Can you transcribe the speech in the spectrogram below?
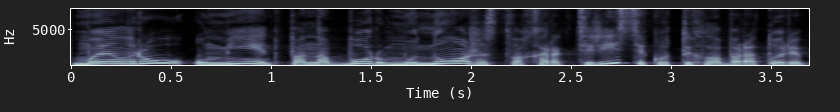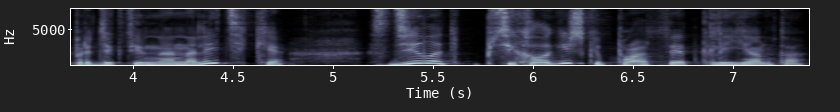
Mail.ru умеет по набору множества характеристик вот их лаборатории предиктивной аналитики сделать психологический портрет клиента.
